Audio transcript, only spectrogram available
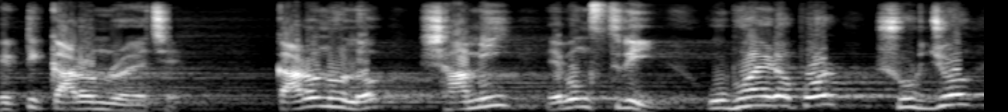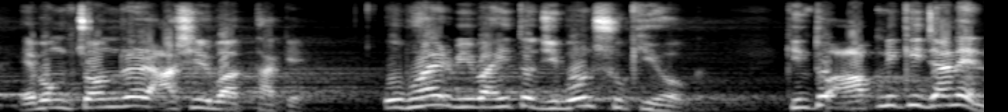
একটি কারণ রয়েছে। কারণ হলো স্বামী এবং স্ত্রী, উভয়ের ওপর সূর্য এবং চন্দ্রের আশীর্বাদ থাকে। উভয়ের বিবাহিত জীবন সুখী হোক। কিন্তু আপনি কি জানেন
